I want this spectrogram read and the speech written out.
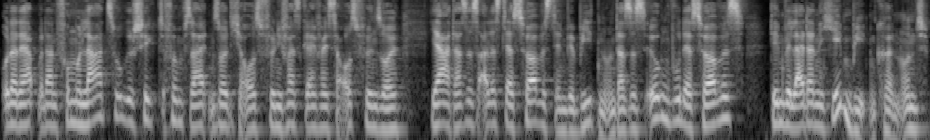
oder der hat mir dann ein Formular zugeschickt, fünf Seiten sollte ich ausfüllen, ich weiß gar nicht, was ich da ausfüllen soll. Ja, das ist alles der Service, den wir bieten und das ist irgendwo der Service, den wir leider nicht jedem bieten können. Und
